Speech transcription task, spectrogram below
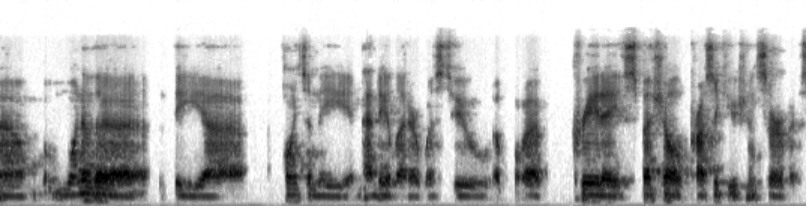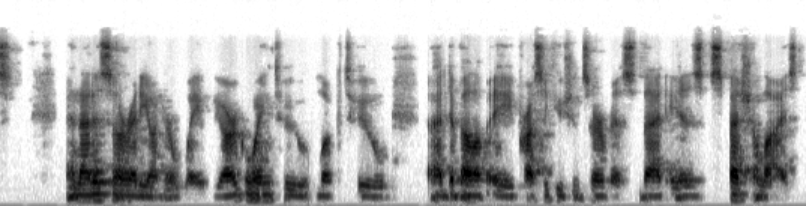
Um, one of the the uh, points in the mandate letter was to uh, create a special prosecution service, and that is already underway. We are going to look to uh, develop a prosecution service that is specialized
